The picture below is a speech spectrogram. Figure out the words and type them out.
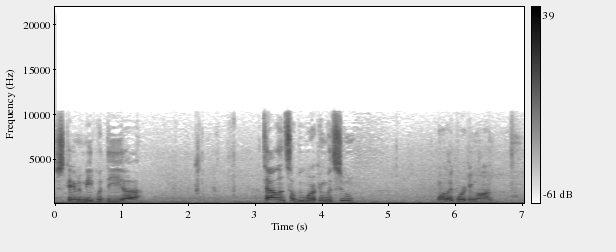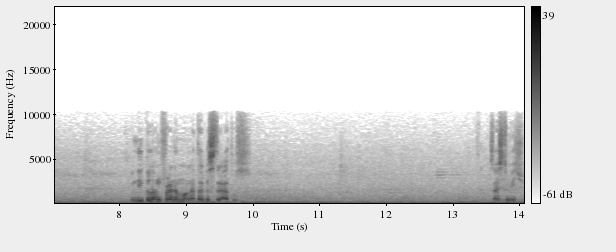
just came to meet with the uh, talents I'll be working with soon. More like working on. Hindi ko lang friend ang mga taga-Stratos. It's nice to meet you.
